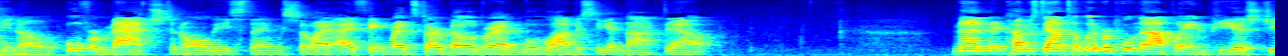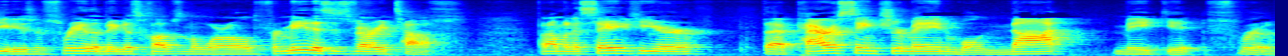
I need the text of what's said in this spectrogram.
you know, overmatched in all these things. So I, I think Red Star Belgrade will obviously get knocked out. Then it comes down to Liverpool, Napoli, and PSG. These are three of the biggest clubs in the world. For me, this is very tough. But I'm going to say it here that Paris Saint Germain will not make it through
